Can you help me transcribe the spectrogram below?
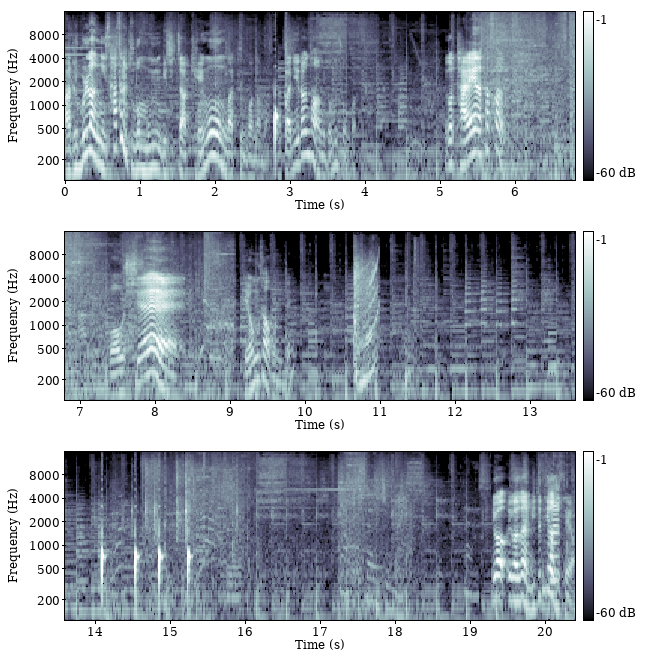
아 르블랑이 사슬 두 번 먹는 게 진짜 갱호원 같은 거나 막 약간 이런 상황이 너무 좋은 것 같아 이거 다이애나 사건 와우 쉣 대형 사고인데? 이거 이거 그냥 미드 띄워주세요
